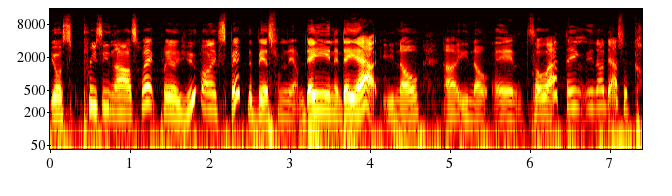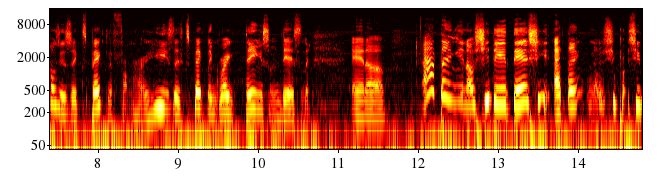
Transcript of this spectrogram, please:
your preseason all SWAC players, you're gonna expect the best from them, day in and day out. You know, uh, you know, and so I think you know that's what coach is expecting from her. He's expecting great things from Destiny, and uh, I think you know she did that. She I think you know, she she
